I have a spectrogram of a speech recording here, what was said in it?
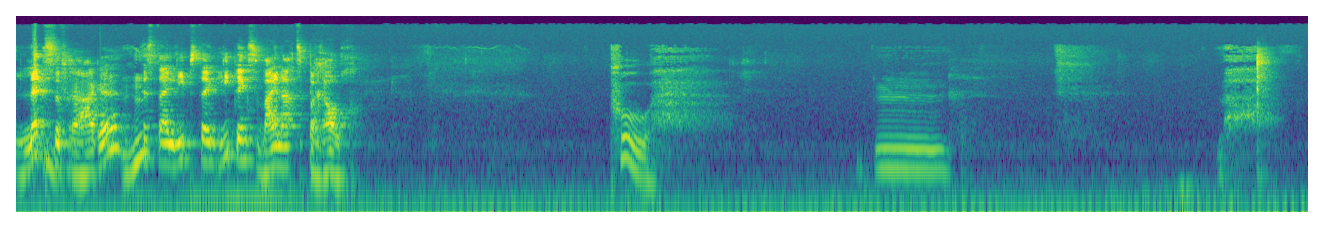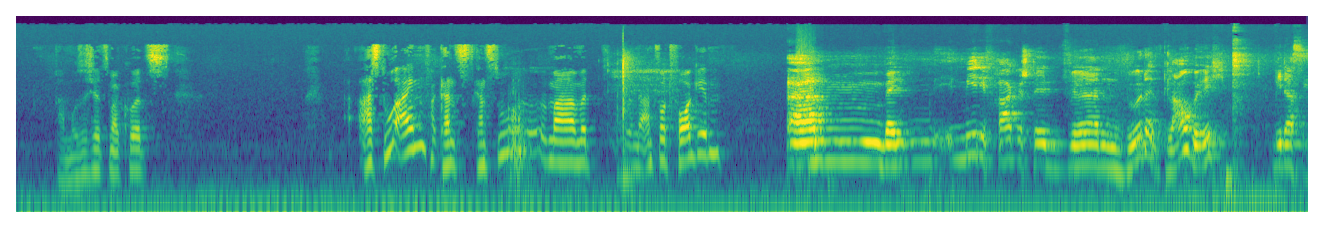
letzte Frage. Mhm. Ist dein Lieblingsweihnachtsbrauch? Puh. Hm. Da muss ich jetzt mal kurz. Hast du einen? Kannst, kannst du mal mit eine Antwort vorgeben? Ähm, wenn mir die Frage gestellt werden würde, glaube ich, wie das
